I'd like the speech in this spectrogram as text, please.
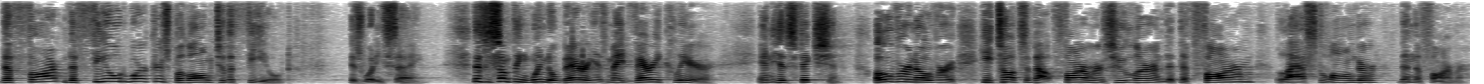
the farm, the field workers belong to the field, is what he's saying. This is something Wendell Berry has made very clear in his fiction. Over and over, he talks about farmers who learn that the farm lasts longer than the farmer.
